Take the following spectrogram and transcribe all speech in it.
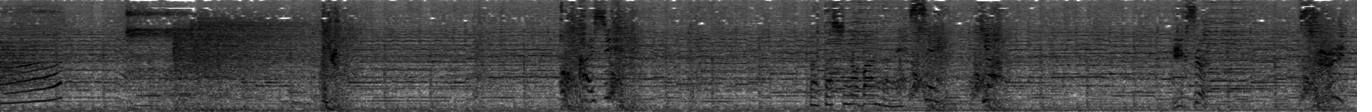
あお返し私の番だね。せい。や。行くぜ。えい。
